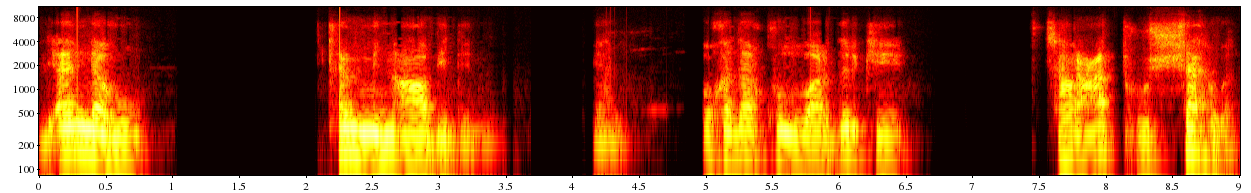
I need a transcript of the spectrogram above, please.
لِأَنَّهُ kem min abidin yani o kadar kul vardır ki sar'athu şehvet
